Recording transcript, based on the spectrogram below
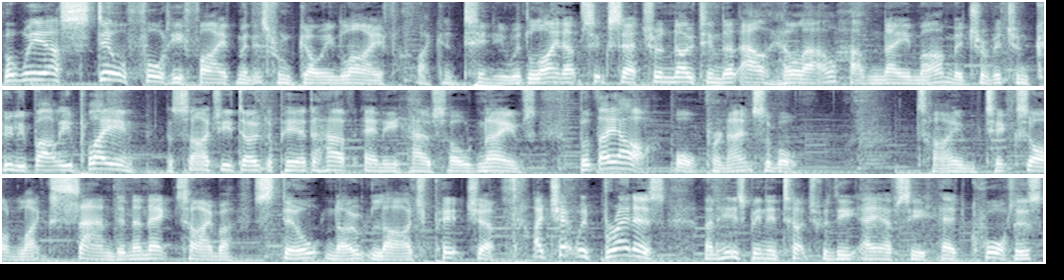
But we are still 45 minutes from going live. I continue with lineups, etc., noting that Al Hilal have Neymar, Mitrovic, and Koulibaly playing. Nasaji don't appear to have any household names, but they are all pronounceable. Time ticks on like sand in an egg timer. Still no large picture. I checked with Brenners, and he's been in touch with the AFC headquarters,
